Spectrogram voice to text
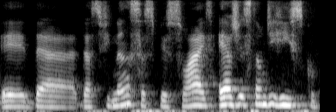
é, da, das finanças pessoais é a gestão de risco.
